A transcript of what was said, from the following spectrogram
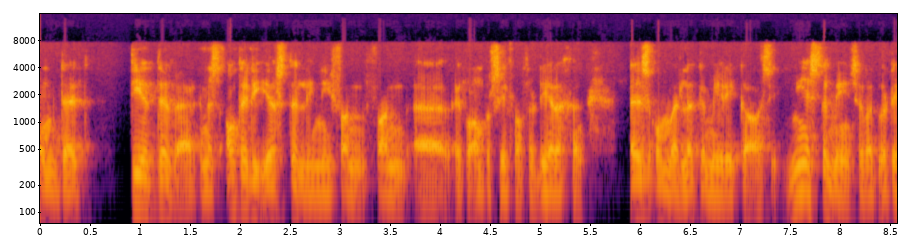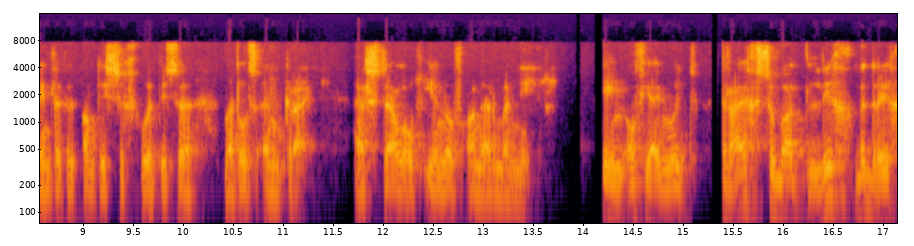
om dit te te werk en dis altyd die eerste linie van van uh ek wil amper sê van verdediging is onmiddellike medikasie. Meeste mense wat oordentlike antipsigotiese middels inkry, herstel op een of ander manier. en of jy moet dreig sobat lieg bedrieg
